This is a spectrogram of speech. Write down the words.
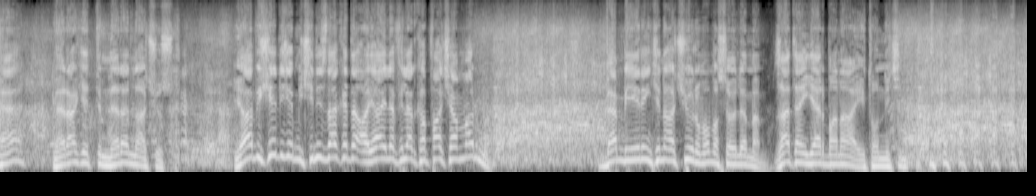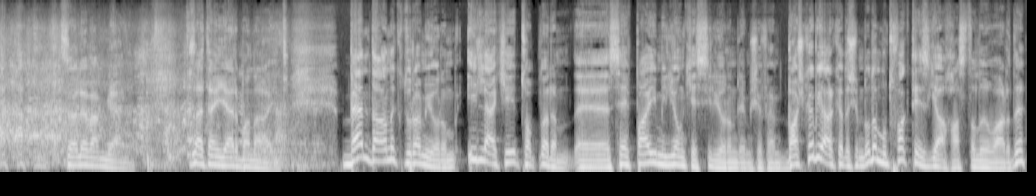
He? Merak ettim nerenle açıyorsun? Ya bir şey diyeceğim içinizde hakikaten ayağıyla falan kafa açan var mı? Ben bir yerinkini açıyorum ama söylemem. Zaten yer bana ait onun için. Söylemem yani. Zaten yer bana ait. Ben dağınık duramıyorum. İlla ki toplarım. Ee, sehpayı milyon kez siliyorum demiş efendim. Başka bir arkadaşımda da mutfak tezgahı hastalığı vardı.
